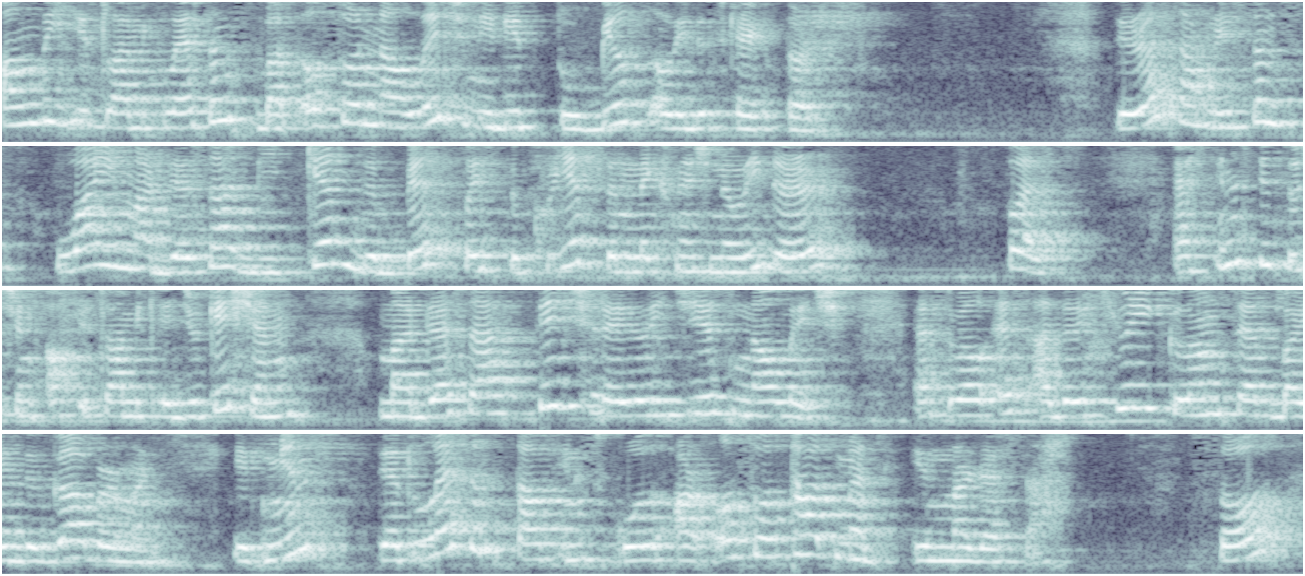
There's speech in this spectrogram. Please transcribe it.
only Islamic lessons but also knowledge needed to build a leader's character. There are some reasons why madrasah became the best place to create the next national leader. First, as institution of Islamic education, madrasah teach religious knowledge as well as other curriculum set by the government. It means that lessons taught in school are also taught in madrasah. So,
